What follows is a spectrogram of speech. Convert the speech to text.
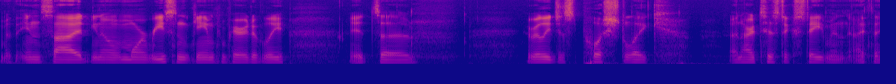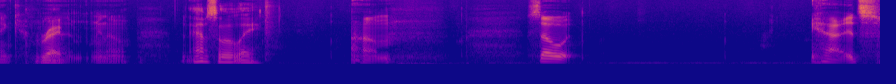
with inside you know a more recent game comparatively it's uh it really just pushed like an artistic statement i think Right. uh, you know Absolutely. um so yeah it's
